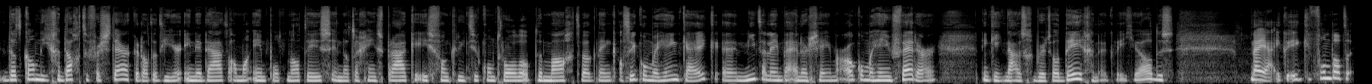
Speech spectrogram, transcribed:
dat kan die gedachte versterken dat het hier inderdaad allemaal één pot nat is en dat er geen sprake is van kritische controle op de macht. Terwijl ik denk, als ik om me heen kijk, uh, niet alleen bij NRC, maar ook om me heen verder, denk ik, nou, het gebeurt wel degelijk, weet je wel. Dus, nou ja, ik, ik vond dat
